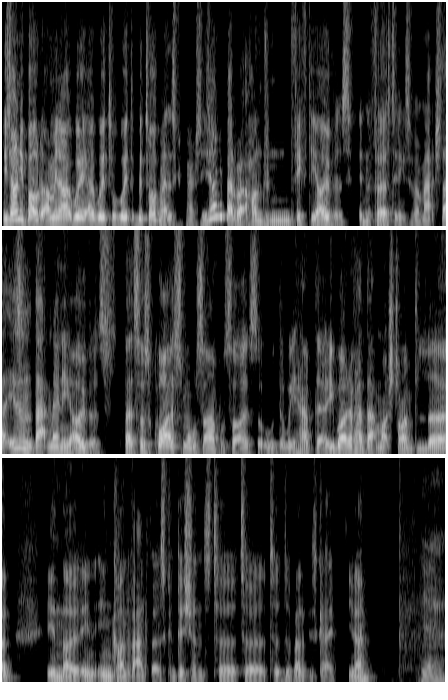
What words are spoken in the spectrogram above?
He's only bowled. I mean, I, we're, we're, we're, we're talking about this comparison. He's only bowled about 150 overs in the first innings of a match. That isn't that many overs. That's quite a small sample size that, that we have there. He won't have had that much time to learn in the in, in kind of adverse conditions to to to develop his game. You know. Yeah,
